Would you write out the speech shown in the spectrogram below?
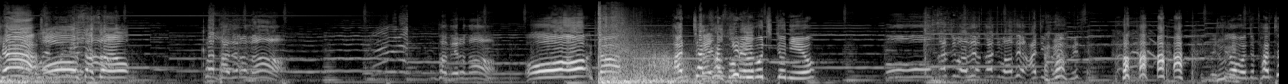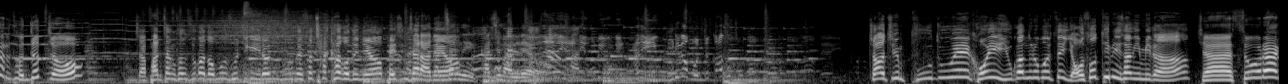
자! 어 쐈어요. 다 내려놔. 다 내려놔. 어, 자, 자, 이거 3킬 쏘면- 일보 직전이에요. 오 까지 마세요 까지 마세요. 아니 왜 왜? 누가 먼저 판차를 던졌죠? 자 반창 선수가 너무 솔직히 이런 부분에서 착하거든요. 배신 잘 안 해요. 가지 말래요 아니 아니 우리 우리 아니 우리가 먼저 까서 줘봐. 자 지금 부두의 거의 육안으로 볼 때 여섯 팀 이상입니다. 자, 소라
